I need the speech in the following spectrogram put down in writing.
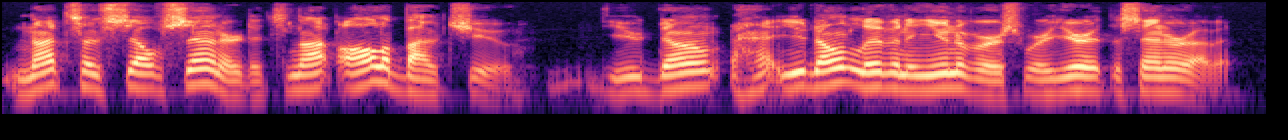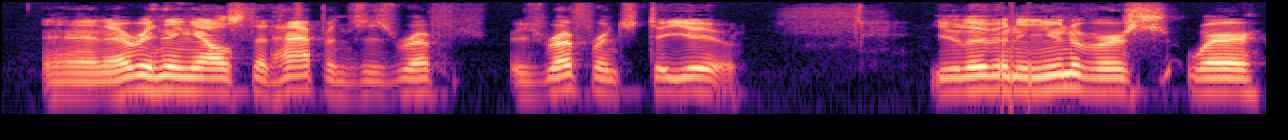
not so self-centered. It's not all about you. You don't you don't live in a universe where you're at the center of it, and everything else that happens is ref, is referenced to you. You live in a universe where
